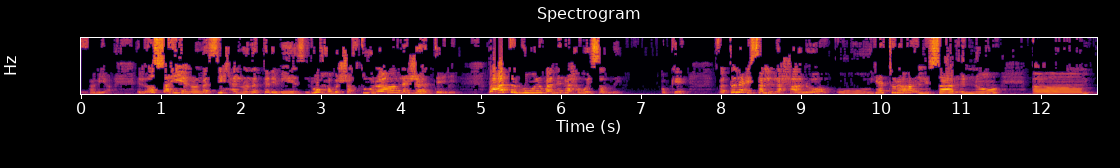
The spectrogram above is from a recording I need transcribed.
تفهميها. القصة هي إنه المسيح قال لهم للتلاميذ روحوا بالشخطورة للجهة الثانية بعتهم هو وبعدين راح هو يصلي. أوكي؟ فطلع يصلي لحاله ويا ترى اللي صار إنه آم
